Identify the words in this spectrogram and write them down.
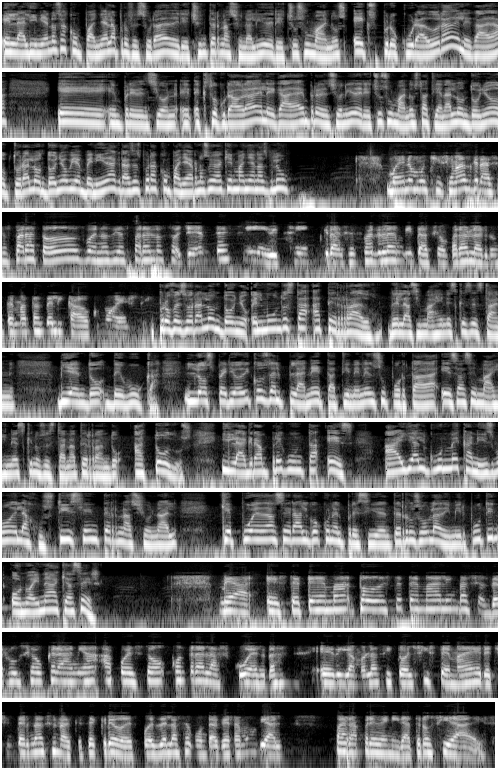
En la línea nos acompaña la profesora de Derecho Internacional y Derechos Humanos, ex procuradora delegada eh, en prevención, eh, ex procuradora delegada en prevención y derechos humanos, Tatiana Londoño. Doctora Londoño, bienvenida. Gracias por acompañarnos hoy aquí en Mañanas Blue. Bueno, muchísimas gracias para todos. Buenos días para los oyentes y sí, gracias por la invitación para hablar de un tema tan delicado como este. Profesora Londoño, el mundo está aterrado de las imágenes que se están viendo de Buca. Los periódicos del planeta tienen en su portada esas imágenes que nos están aterrando a todos. Y la gran pregunta es, ¿hay algún mecanismo de la justicia internacional que pueda hacer algo con el presidente ruso Vladimir Putin o no hay nada que hacer? Vea, este tema, todo este tema de la invasión de Rusia a Ucrania ha puesto contra las cuerdas, eh, digámoslo así, todo el sistema de derecho internacional que se creó después de la Segunda Guerra Mundial para prevenir atrocidades.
